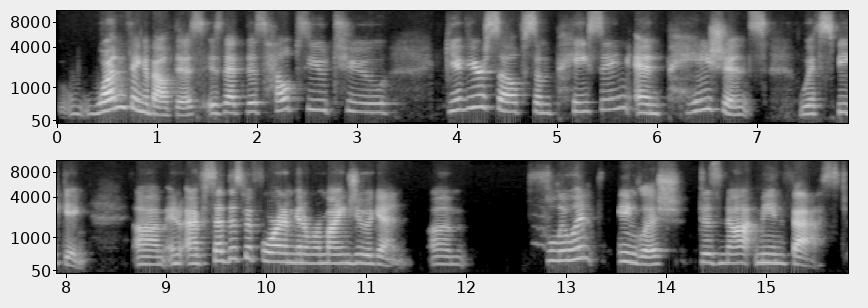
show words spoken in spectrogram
one thing about this is that this helps you to give yourself some pacing and patience with speaking. Um, and I've said this before, and I'm going to remind you again. Um, fluent English does not mean fast.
